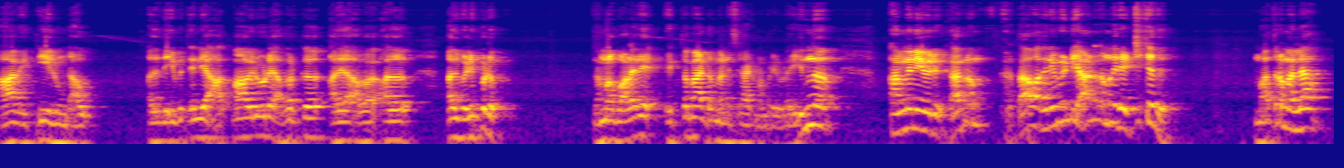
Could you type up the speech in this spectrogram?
ആ വ്യക്തിയിലുണ്ടാവും അത് ദൈവത്തിന്റെ ആത്മാവിലൂടെ അവർക്ക് അത് അത് അത് വെളിപ്പെടും. നമ്മൾ വളരെ വ്യക്തമായിട്ട് മനസ്സിലാക്കണം പ്രിയമുള്ള ഇന്ന് അങ്ങനെ ഒരു കാരണം കർത്താവ് അതിനുവേണ്ടിയാണ് വേണ്ടിയാണ് നമ്മളെ രക്ഷിച്ചത്. മാത്രമല്ല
